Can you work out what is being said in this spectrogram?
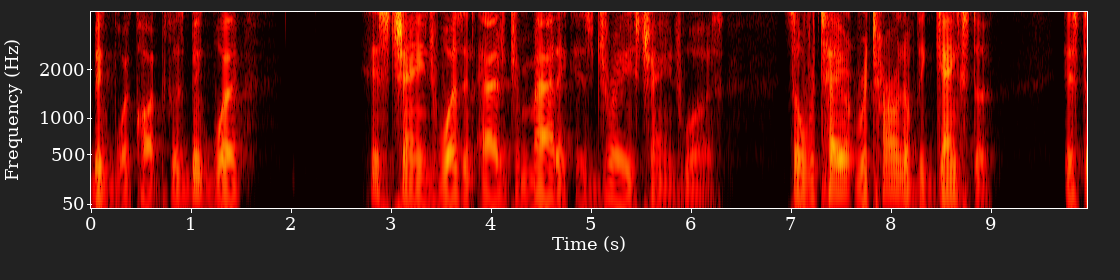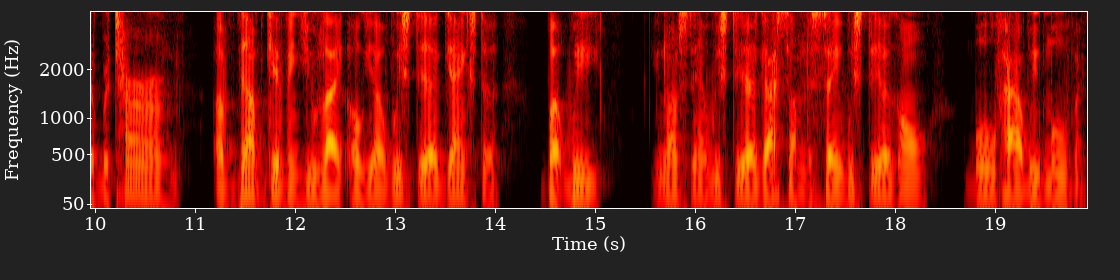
Big Boi caught because Big Boi, his change wasn't as dramatic as Dre's change was. So return return of the gangster is the return of them giving you like, oh yeah, we still gangster, but we, you know what I'm saying, we still got something to say. We still gonna move how we moving.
